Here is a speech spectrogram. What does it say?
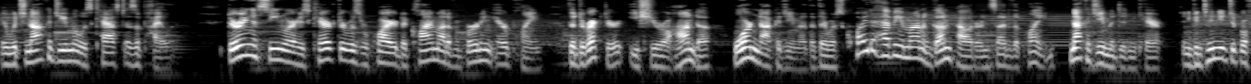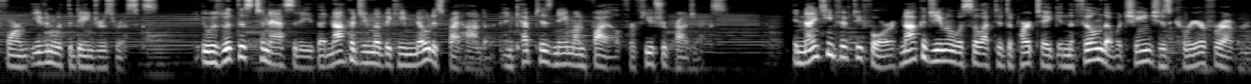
in which Nakajima was cast as a pilot. During a scene where his character was required to climb out of a burning airplane, the director, Ishiro Honda, warned Nakajima that there was quite a heavy amount of gunpowder inside of the plane. Nakajima didn't care, and continued to perform even with the dangerous risks. It was with this tenacity that Nakajima became noticed by Honda and kept his name on file for future projects. In 1954, Nakajima was selected to partake in the film that would change his career forever.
